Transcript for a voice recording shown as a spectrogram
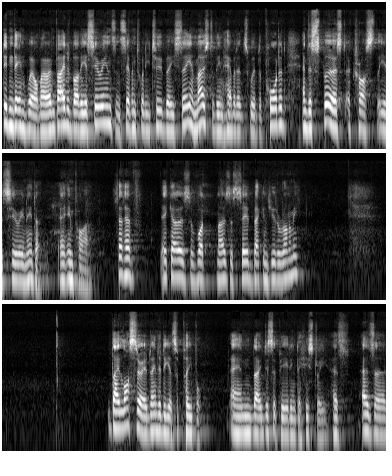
didn't end well. They were invaded by the Assyrians in 722 BC, and most of the inhabitants were deported and dispersed across the Assyrian uh, Empire. Does that have echoes of what Moses said back in Deuteronomy? They lost their identity as a people and they disappeared into history as, as a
